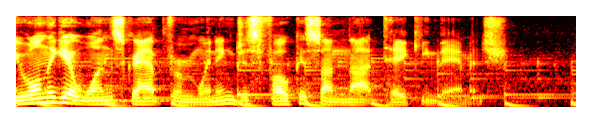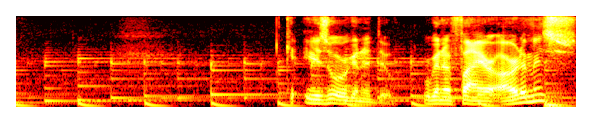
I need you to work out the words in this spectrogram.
You only get one scrap from winning. Just focus on not taking damage. Okay, here's what we're going to do. We're going to fire Artemis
